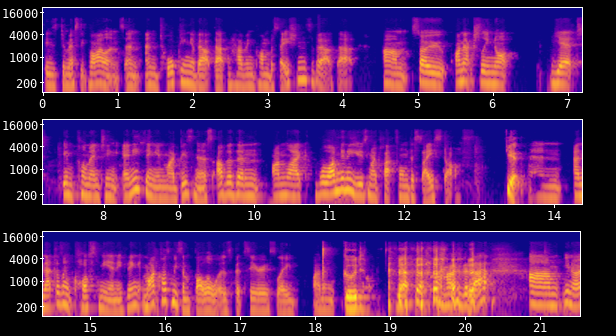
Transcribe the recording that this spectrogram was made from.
is domestic violence and and talking about that and having conversations about that um, so i'm actually not yet implementing anything in my business other than i'm like well i'm going to use my platform to say stuff Yeah. and and that doesn't cost me anything it might cost me some followers but seriously i don't Good. yeah i'm over that um you know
